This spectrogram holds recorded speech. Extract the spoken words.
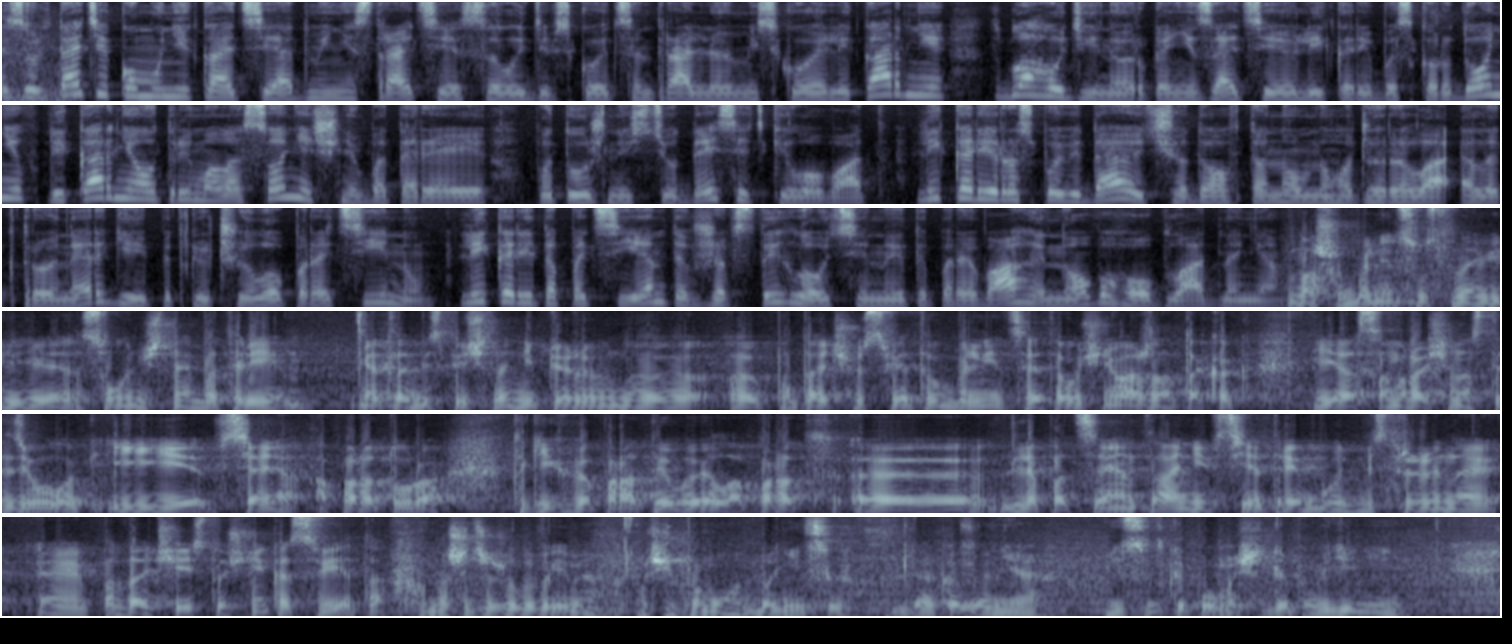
результаті комунікації адміністрації Селидівської центральної міської лікарні з благодійною організацією Лікарі без кордонів лікарня отримала сонячні батареї потужністю 10 кВт. Лікарі розповідають, що до автономного джерела електроенергії підключили операційну. Лікарі та пацієнти вже встигли оцінити переваги нового обладнання. В нашу больницу установили солнечные батареи. Это обеспечило непрерывную э, подачу света в больнице. Это очень важно, так как я сам врач-анестезиолог, и вся аппаратура, такие как аппарат ИВЛ, аппарат э, для пациента, они все требуют беспрерывной э, подачи источника света. В наше тяжелое время очень помогут больницы для оказания медицинской помощи, для проведения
